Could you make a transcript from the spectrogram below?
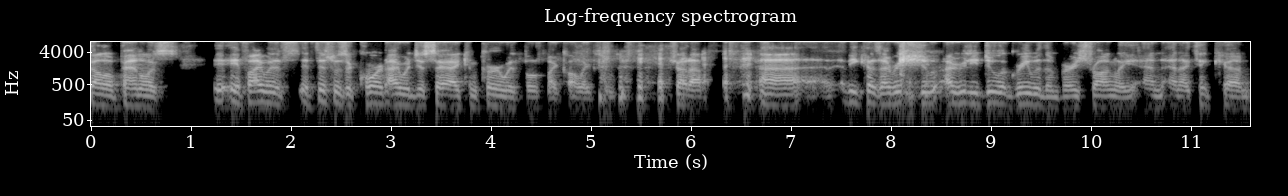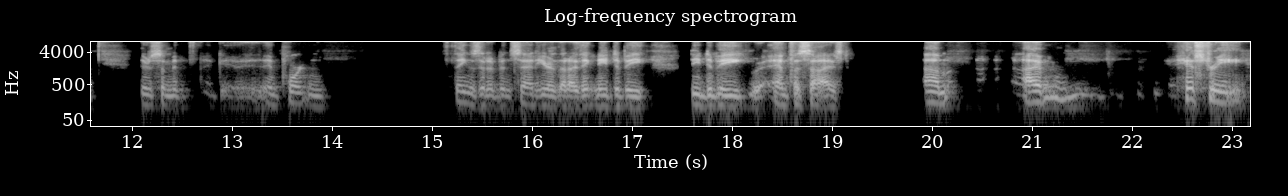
fellow panelists if I was, if this was a court, I would just say I concur with both my colleagues. shut up, uh, because I really do, I really do agree with them very strongly, and and I think um, there's some important things that have been said here that I think need to be need to be emphasized. Um, I'm history.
